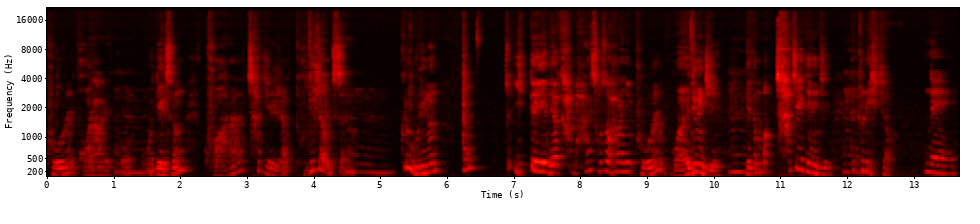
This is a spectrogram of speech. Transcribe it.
구원을 보라 그랬고 음. 어디에서는 구하라 찾으리라 두드리라고 했어요. 음. 그럼 우리는 어? 저 이때에 내가 가만히 서서 하나님 구원을 모아야 되는지 음. 얘가 막 찾아야 되는지 음. 헷갈리시죠? 네.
